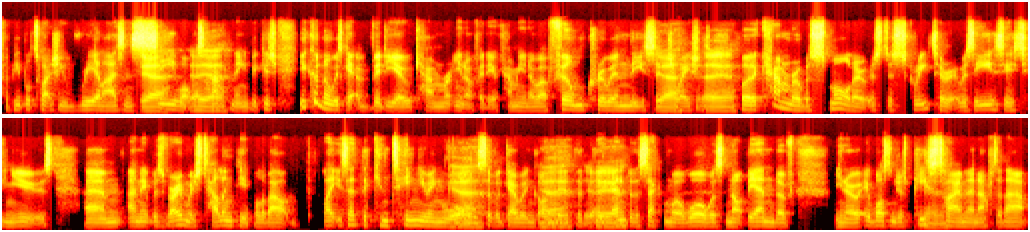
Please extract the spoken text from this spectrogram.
for people to actually realize and yeah, see what was happening because you couldn't always get a video camera, you know, video camera, you know, a film crew in these situations. But a camera was smaller, it was discreeter, it was easier to use. Um, and it was very much telling people about, like you said, the continuing wars that were going on. The, the, the end of the Second World War was not the end of, you know, it wasn't just peacetime then after that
